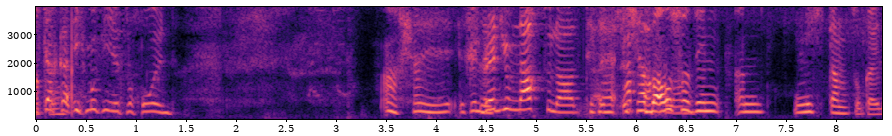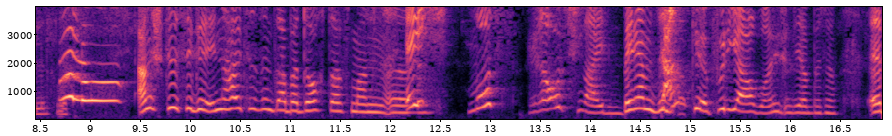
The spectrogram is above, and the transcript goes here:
Ich dachte gerade. gerade, ich muss ihn jetzt noch holen. Ah, scheiße. Ich bin ready, um nachzuladen. Digga, Also, ich, hab habe aus. Versehen ein nicht ganz so geiles Wort. Hallo! Anstößige Inhalte sind aber doch, dass man. Äh, Ich muss rausschneiden. Benjamin sind. Danke für die Arbeit. Ja, bitte. Äh,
